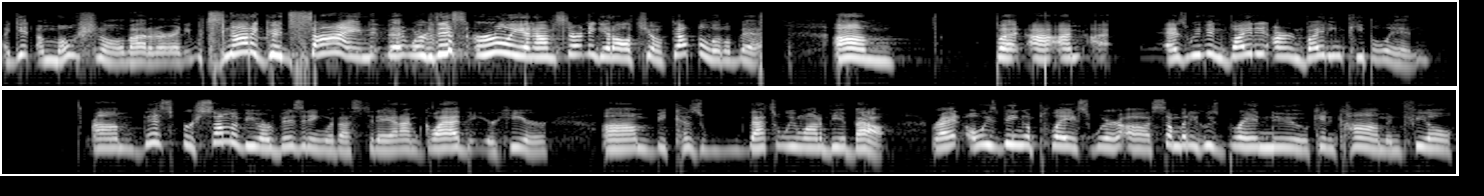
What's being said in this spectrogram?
I get emotional about it already, which is not a good sign that we're this early and I'm starting to get all choked up a little bit. Um, but I'm, I, as we've invited, are inviting people in, um, this, for some of you, are visiting with us today, and I'm glad that you're here um, because that's what we want to be about right? Always being a place where uh, somebody who's brand new can come and feel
